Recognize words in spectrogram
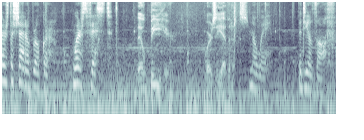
Where's the Shadow Broker? Where's Fist? They'll be here. Where's the evidence? No way. The deal's off.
